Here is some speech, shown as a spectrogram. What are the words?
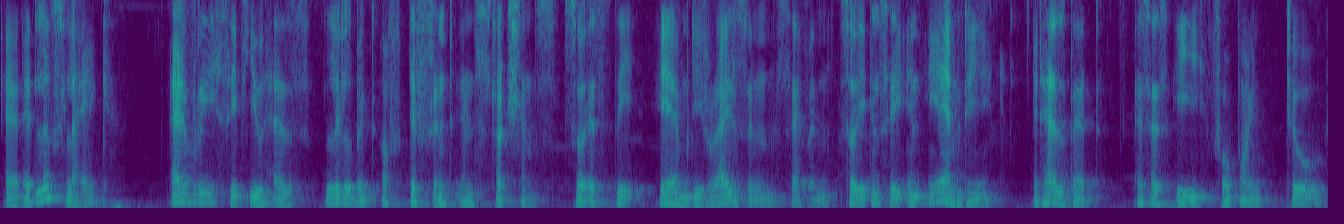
and it looks like every cpu has a little bit of different instructions so it's the amd ryzen 7 so you can see in amd it has that SSE 4.2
